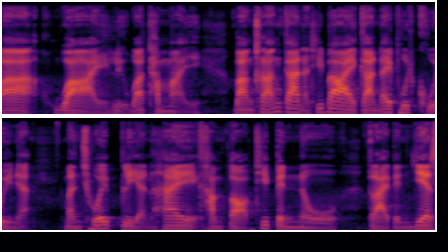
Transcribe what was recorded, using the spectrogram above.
ว่า why หรือว่าทำไม บางครั้งการอธิบายการได้พูดคุยเนี่ยมันช่วยเปลี่ยนให้คำตอบที่เป็น no กลายเป็น yes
